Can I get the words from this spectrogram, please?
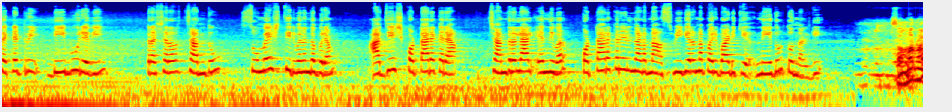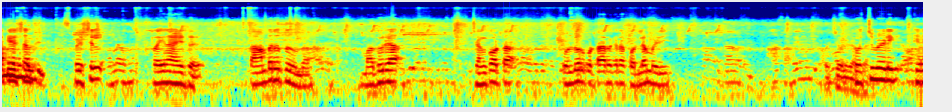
സെക്രട്ടറി ദീപു രവി ട്രഷറർ ചന്തു സുമേഷ് തിരുവനന്തപുരം അജേഷ് കൊട്ടാരക്കര ചന്ദ്രലാൽ എന്നിവർ കൊട്ടാരക്കരയിൽ നടന്ന സ്വീകരണ പരിപാടിക്ക് നേതൃത്വം നൽകി. സമ്മർ വെക്കേഷൻ സ്പെഷ്യൽ ട്രെയിനായിട്ട് താമ്പരത്ത് നിന്ന് മധുര ചെങ്കോട്ട കൊണ്ടൂർ കൊട്ടാരക്കര കൊല്ലം വഴി കൊച്ചുവേളിക്ക്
